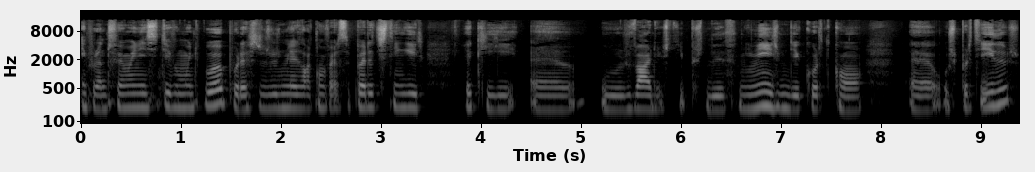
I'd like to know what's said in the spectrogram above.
e pronto, foi uma iniciativa muito boa por estas duas mulheres à conversa para distinguir aqui uh, os vários tipos de feminismo de acordo com uh, os partidos.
